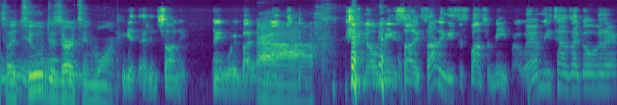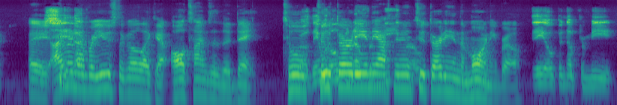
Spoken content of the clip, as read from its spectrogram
So two desserts in one. I can get that in Sonic. I ain't worried about it. Ah. you know me, Sonic. Sonic needs to sponsor me, bro. How many times I go over there? Hey, Shit, I I- remember you used to go like at all times of the day. Two two thirty in the me, afternoon, two thirty in the morning, bro. They opened up for me.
